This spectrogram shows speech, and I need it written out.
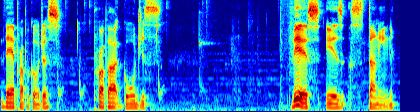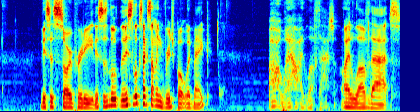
they're proper gorgeous. Proper gorgeous. This is stunning. This is so pretty. This is this looks like something Bridgeport would make. Oh wow, I love that. I love that.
